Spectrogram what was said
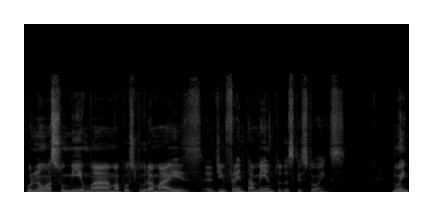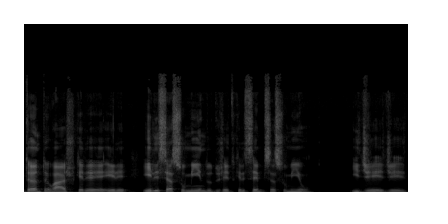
por não assumir uma, uma postura mais eh, de enfrentamento das questões. No entanto, eu acho que ele, ele, ele se assumindo do jeito que ele sempre se assumiu, e de, de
